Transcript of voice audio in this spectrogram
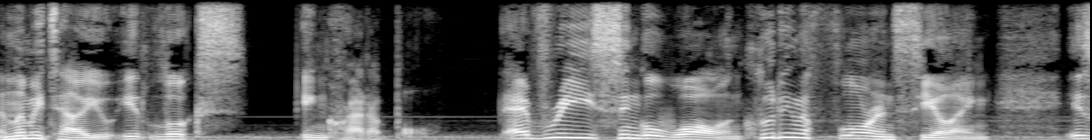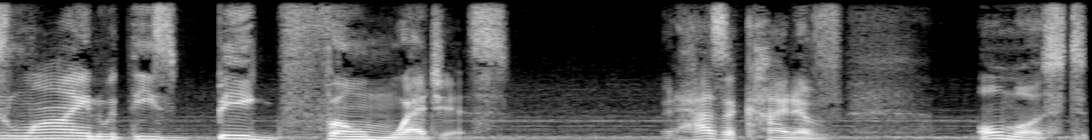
And let me tell you, it looks incredible. Every single wall, including the floor and ceiling, is lined with these big foam wedges. It has a kind of almost,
